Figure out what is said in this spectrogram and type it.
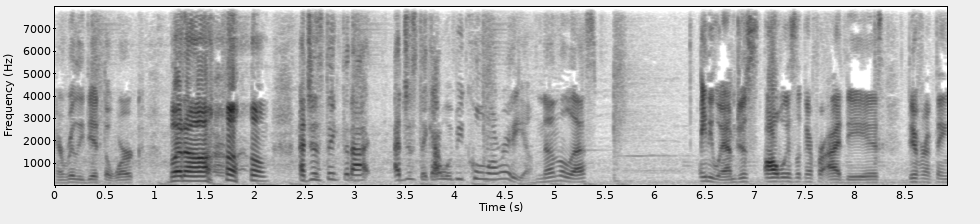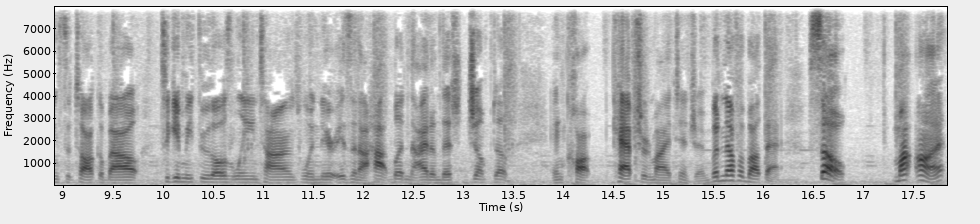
and really did the work. But um, I just think that I, I just think I would be cool on radio. Nonetheless, anyway, I'm just always looking for ideas, different things to talk about to get me through those lean times when there isn't a hot button item that's jumped up and caught, captured my attention. But enough about that. So, my aunt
